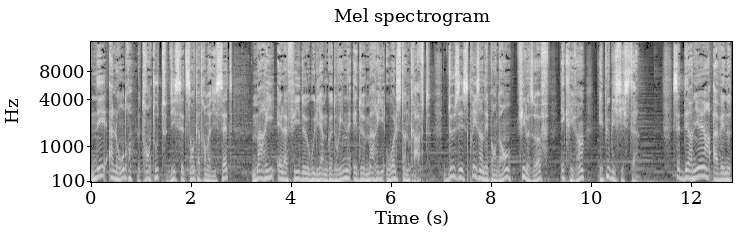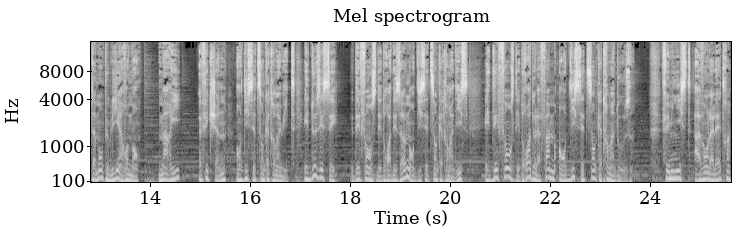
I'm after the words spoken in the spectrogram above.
Née à Londres le 30 août 1797, Mary est la fille de William Godwin et de Mary Wollstonecraft, deux esprits indépendants, philosophes, écrivains et publicistes. Cette dernière avait notamment publié un roman, Mary, a Fiction, en 1788, et deux essais, Défense des droits des hommes en 1790 et Défense des droits de la femme en 1792. Féministe avant la lettre,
